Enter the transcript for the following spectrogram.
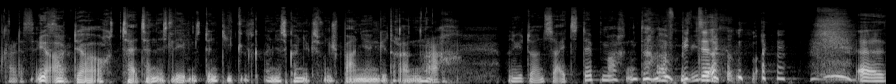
Karl VI. Ja, der auch Zeit seines Lebens den Titel eines Königs von Spanien getragen hat. Ach. Wenn ich da einen Sidestep machen darf. Ja, bitte. äh,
